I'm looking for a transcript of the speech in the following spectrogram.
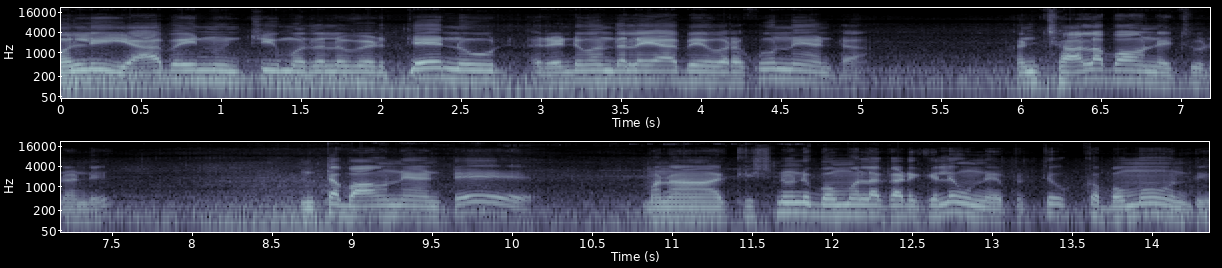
ఓన్లీ యాభై నుంచి మొదలు పెడితే నువ్వు రెండు వందల యాభై వరకు ఉన్నాయంట. కానీ చాలా బాగున్నాయి చూడండి. ఎంత బాగున్నాయంటే మన కృష్ణుని బొమ్మల కాడికి వెళ్ళి ఉన్నాయి. ప్రతి ఒక్క బొమ్మ ఉంది.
